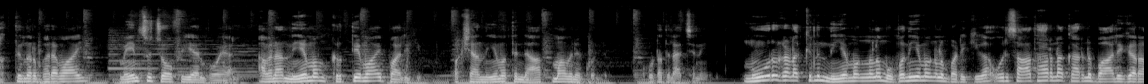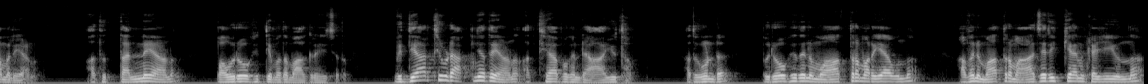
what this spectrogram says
ഭക്തി നിർഭരമായി മെയിൻ സ്വിച്ച് ഓഫ് ചെയ്യാൻ പോയാൽ അവൻ ആ നിയമം കൃത്യമായി പാലിക്കും. പക്ഷെ ആ നിയമത്തിന്റെ ആത്മാവിനെ കൊല്ലും. കൂട്ടത്തിൽ അച്ഛനെ. നൂറുകണക്കിന് നിയമങ്ങളും ഉപനിയമങ്ങളും പഠിക്കുക ഒരു സാധാരണക്കാരന് ബാലികേറാമലയാണ് അത് തന്നെയാണ് പൗരോഹിത്യ മതം ആഗ്രഹിച്ചത്. വിദ്യാർത്ഥിയുടെ അജ്ഞതയാണ് അധ്യാപകന്റെ ആയുധം. അതുകൊണ്ട് പുരോഹിതന് മാത്രം അറിയാവുന്ന അവന് മാത്രം ആചരിക്കാൻ കഴിയുന്ന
